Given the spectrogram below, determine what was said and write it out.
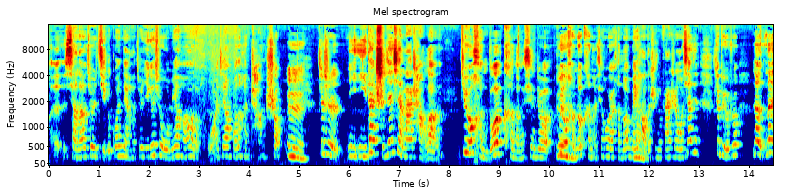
呃想到就是几个观点哈，就是一个是我们要好好的活，而且要活得很长寿。嗯，就是你一旦时间线拉长了。就有很多可能性，就会有很多可能性，或者很多美好的事情发生。我相信，就比如说，那那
